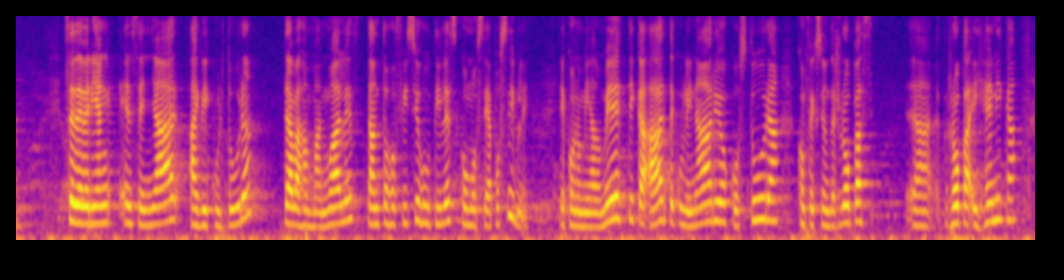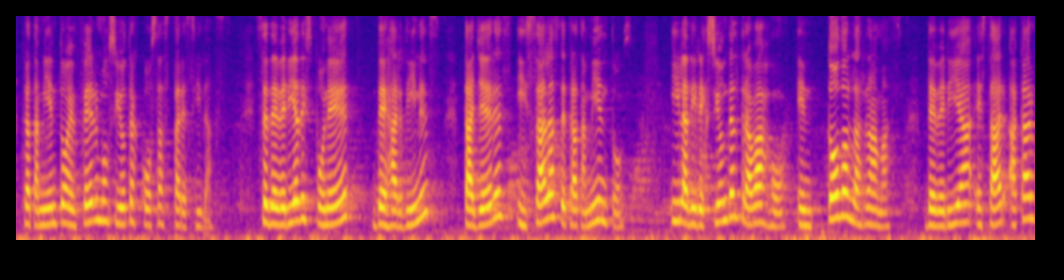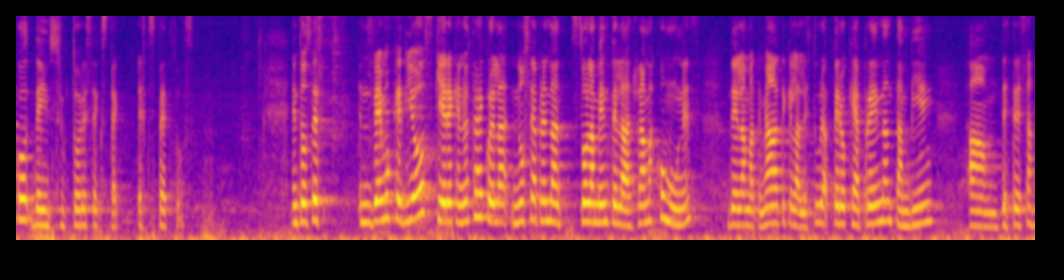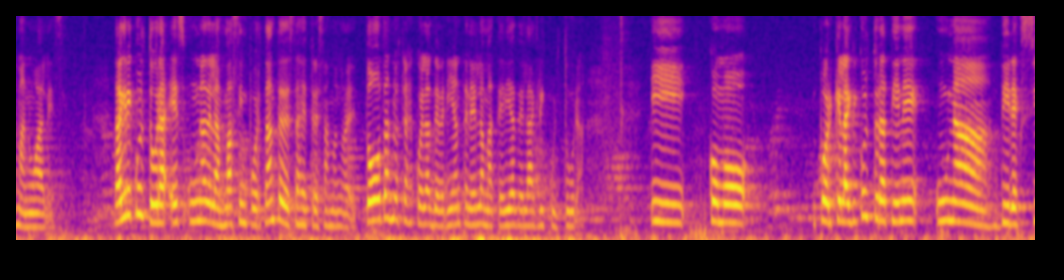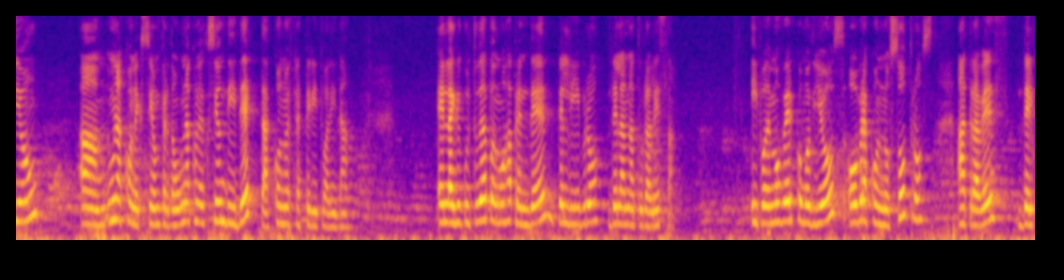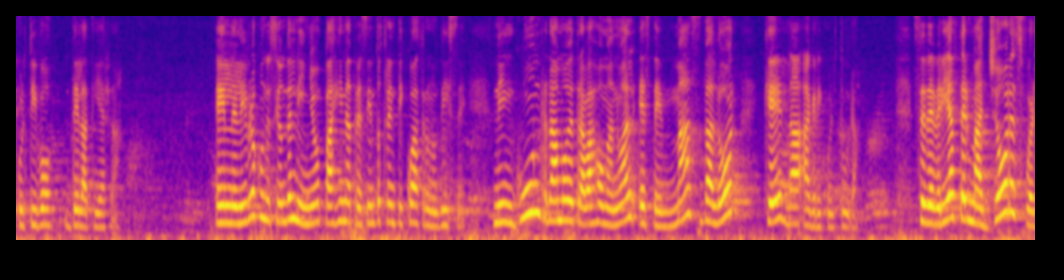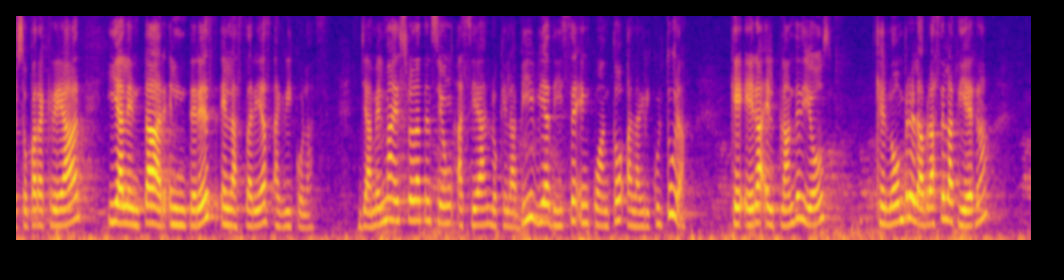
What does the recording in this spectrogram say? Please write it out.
Se deberían enseñar agricultura, trabajos manuales, tantos oficios útiles como sea posible, economía doméstica, arte culinario, costura, confección de ropas, eh, ropa higiénica, tratamiento a enfermos y otras cosas parecidas. Se debería disponer de jardines, talleres y salas de tratamientos y la dirección del trabajo en todas las ramas debería estar a cargo de instructores expertos. Entonces, vemos que Dios quiere que en nuestras escuelas no se aprendan solamente las ramas comunes de la matemática y la lectura, pero que aprendan también destrezas manuales. La agricultura es una de las más importantes de estas destrezas manuales. Todas nuestras escuelas deberían tener la materia de la agricultura. Y como, porque la agricultura tiene una dirección, una conexión, perdón, una conexión directa con nuestra espiritualidad. En la agricultura podemos aprender del libro de la naturaleza y podemos ver cómo Dios obra con nosotros a través del cultivo de la tierra. En el libro Condición del Niño, página 334, nos dice, ningún ramo de trabajo manual es de más valor que la agricultura. Se debería hacer mayor esfuerzo para crear y alentar el interés en las tareas agrícolas. Llame el maestro la atención hacia lo que la Biblia dice en cuanto a la agricultura que era el plan de Dios, que el hombre labrase la tierra,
